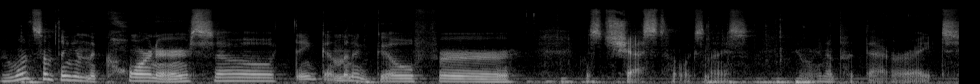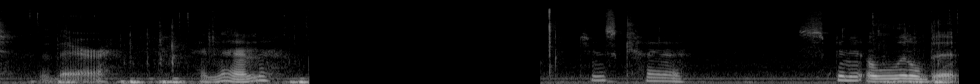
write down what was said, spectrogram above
We want something in the corner, so I think I'm gonna go for this chest. That looks nice. And we're gonna put that right there. And then just kind of spin it a little bit.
